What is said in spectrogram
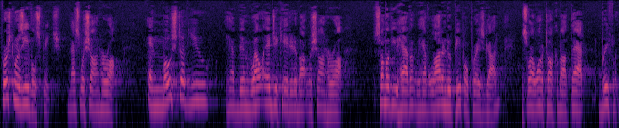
First one is evil speech, and that's Lashon Hara. And most of you have been well educated about Lashon Hara. Some of you haven't. We have a lot of new people, praise God. So I want to talk about that briefly.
